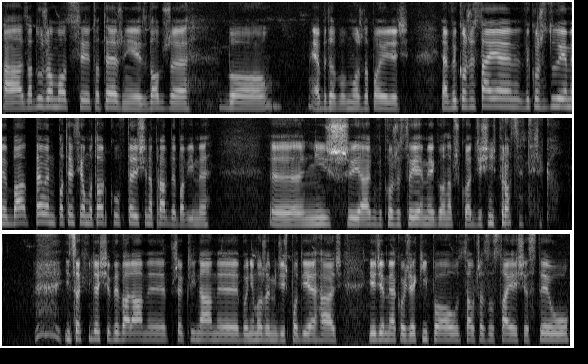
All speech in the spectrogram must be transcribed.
A za dużo mocy to też nie jest dobrze, bo jakby to można powiedzieć, jak wykorzystujemy pełen potencjał motorku, wtedy się naprawdę bawimy, e, niż jak wykorzystujemy go na przykład 10% tylko. I co chwilę się wywalamy, przeklinamy, bo nie możemy gdzieś podjechać, jedziemy jakąś ekipą, cały czas zostaje się z tyłu.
